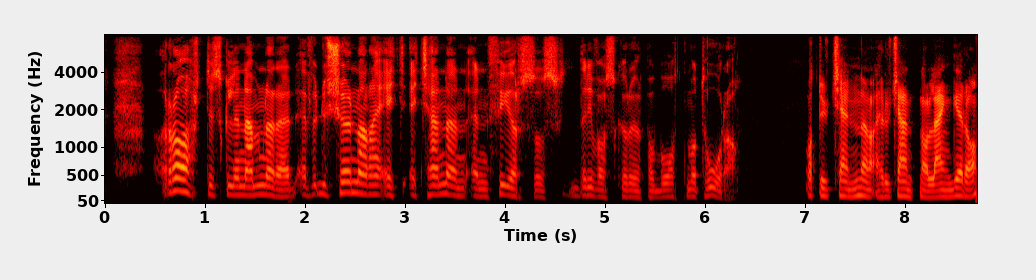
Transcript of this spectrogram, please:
Rart du skulle nevne det. Du skjønner, jeg, jeg kjenner en, en, fyr som driver og skrur på båtmotorer. At du kjenner Har du kjent noe lenge, da?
